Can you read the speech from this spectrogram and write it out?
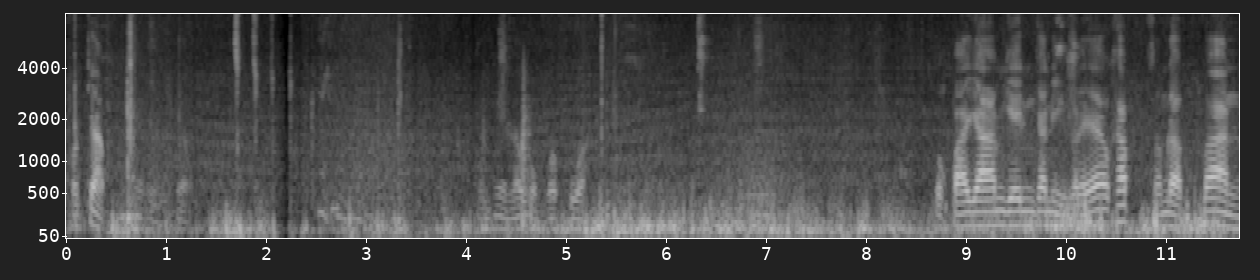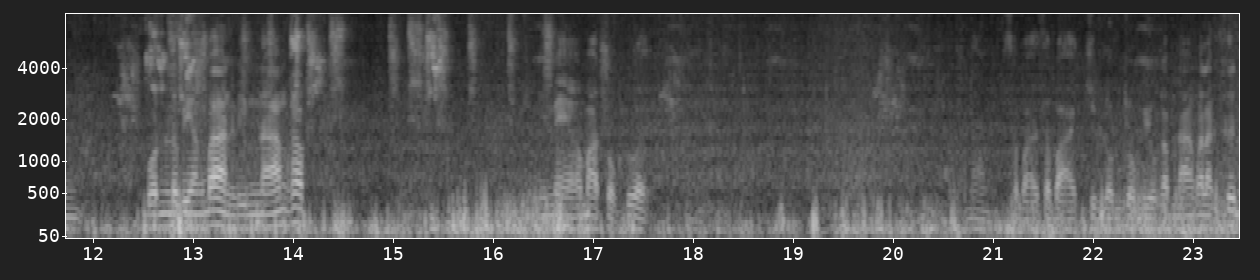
เขาจับผม เห็นแล้วผมก็กลัว ตกปลายามเย็นกันอีกแล้วครับสำหรับบ้านบนระเบียงบ้านริมน้ำครับมีแม่เขามาตกด้วยนั่งสบายสบายกินลมชมวิวครับน้ำกำลังขึ้น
